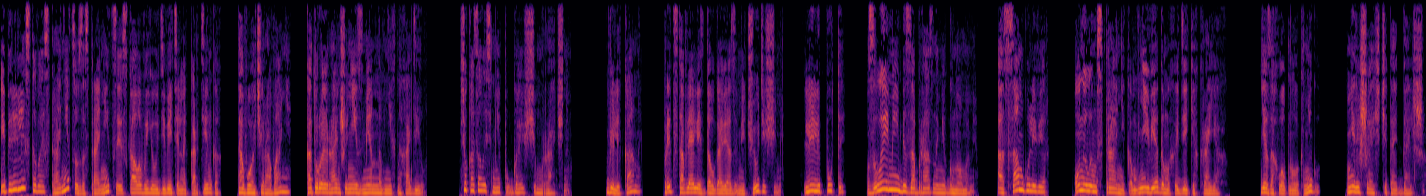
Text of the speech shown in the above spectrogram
и, перелистывая страницу за страницей, искала в ее удивительных картинках того очарования, которое раньше неизменно в них находила, все казалось мне пугающе мрачным. Великаны представлялись долговязыми чудищами, лилипуты — злыми и безобразными гномами, а сам Гулливер — унылым странником в неведомых и диких краях. Я захлопнула книгу не решаясь читать дальше,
